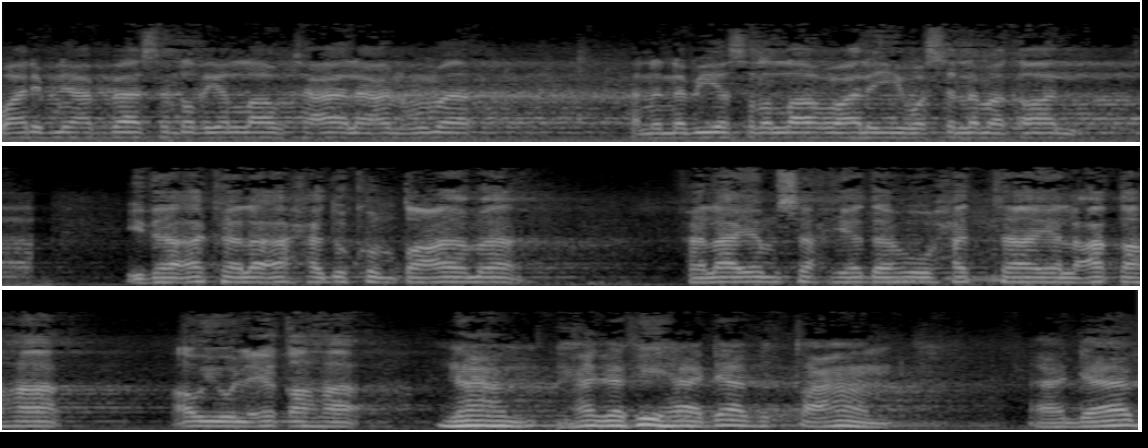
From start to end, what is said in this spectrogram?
وعن ابن عباس رضي الله تعالى عنهما أن النبي صلى الله عليه وسلم قال إذا أكل أحدكم طعاما فلا يمسح يده حتى يلعقها أو يلعقها. نعم هذا فيه آداب الطعام. آداب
